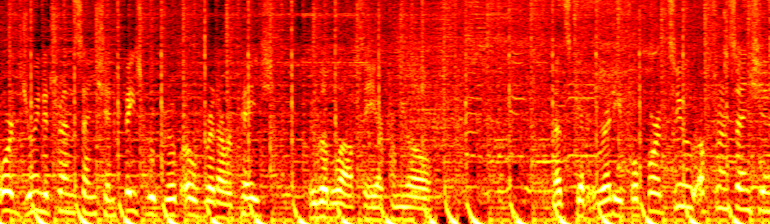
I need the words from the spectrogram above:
or join the Trancescension Facebook group over at our page. We would love to hear from you all. Let's get ready for part 2 of Trancescension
